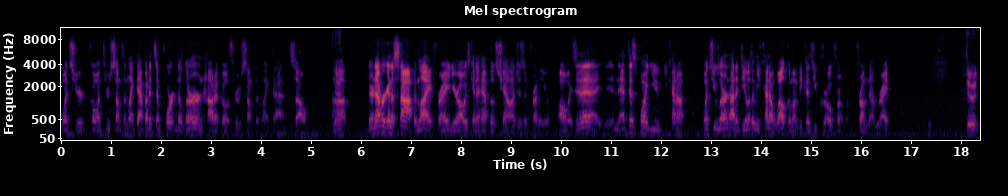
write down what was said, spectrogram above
once you're going through something like that but it's important to learn how to go through something like that so yeah. um, they're never going to stop in life right you're always going to have those challenges in front of you always and, uh, and at this point you you kind of once you learn how to deal with them, you kind of welcome them because you grow from from them, right? Dude,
